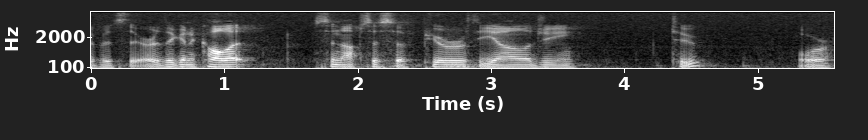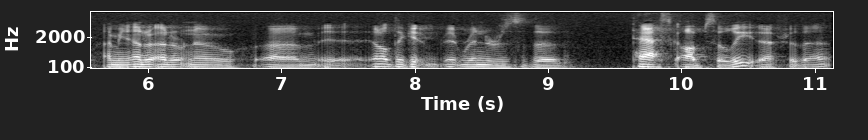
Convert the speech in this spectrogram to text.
if it's there? Are they going to call it Synopsis of Pure Theology 2? Or, I mean, I don't, I don't know. Um, I don't think it, it renders the task obsolete after that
